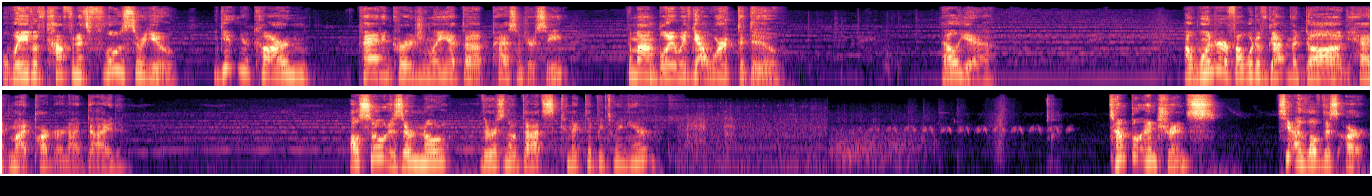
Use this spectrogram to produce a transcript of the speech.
A wave of confidence flows through you. You get in your car and pat encouragingly at the passenger seat. Come on, boy, we've got work to do. Hell yeah. I wonder if I would have gotten the dog had my partner not died. Also, is there no there is no dots connected between here? Temple entrance. See, I love this art.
